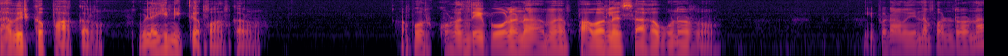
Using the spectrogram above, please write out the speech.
தவிர்க்க பார்க்குறோம் விலகி நிற்க பார்க்குறோம். அப்போ ஒரு குழந்தை போல் நாம் பவர்லெஸ்ஸாக உணர்கிறோம் இப்போ நாம் என்ன பண்ணுறோன்னா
